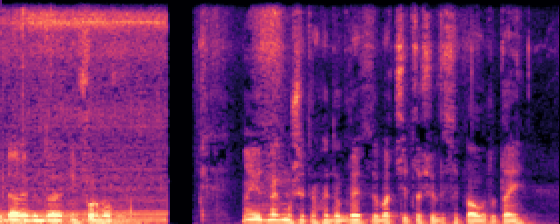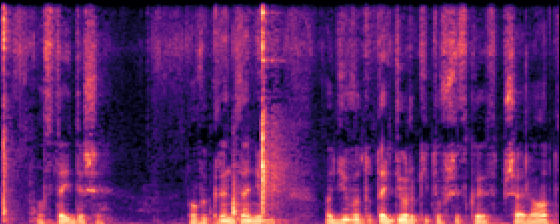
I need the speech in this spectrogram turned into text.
i dalej będę informował. No jednak muszę trochę dograć, zobaczcie co się wysypało tutaj z tej dyszy po wykręceniu. O dziwo tutaj dziurki, tu wszystko jest przelot.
